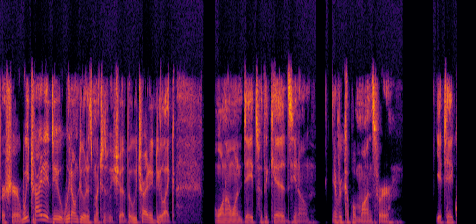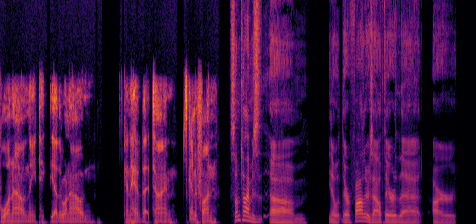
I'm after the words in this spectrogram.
for sure we try to do we don't do it as much as we should but we try to do like one-on-one dates with the kids you know every couple months where you take one out and then you take the other one out and kind of have that time it's kind of fun Sometimes um you know, there are fathers out there that are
